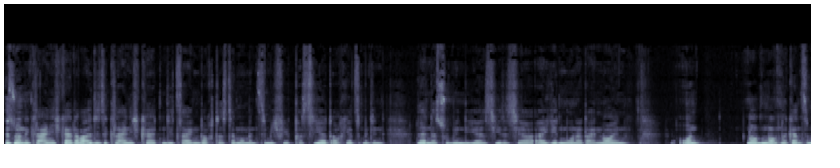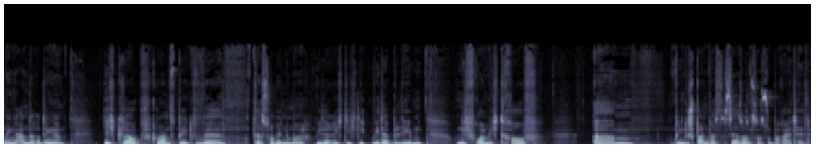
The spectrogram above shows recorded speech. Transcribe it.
Ist nur eine Kleinigkeit, aber all diese Kleinigkeiten, die zeigen doch, dass da im Moment ziemlich viel passiert. Auch jetzt mit den Ländersouvenirs, jedes Jahr, äh, jeden Monat einen neuen. Und noch eine ganze Menge andere Dinge. Ich glaube, Groundspeak will das Hobby nochmal wieder richtig wiederbeleben und ich freue mich drauf. Ähm, bin gespannt, was das Jahr sonst noch so bereithält.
